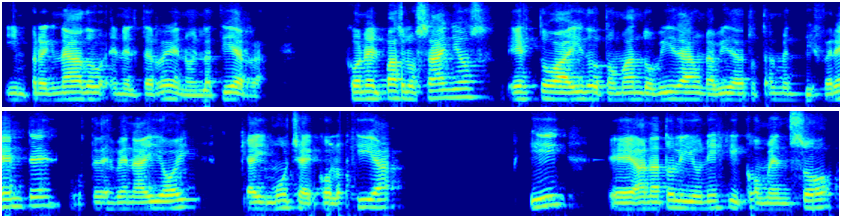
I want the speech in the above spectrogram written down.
impregnado en el terreno, en la tierra. Con el paso de los años, esto ha ido tomando vida, una vida totalmente diferente. Ustedes ven ahí hoy que hay mucha ecología y eh, Anatoly Yuniski comenzó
